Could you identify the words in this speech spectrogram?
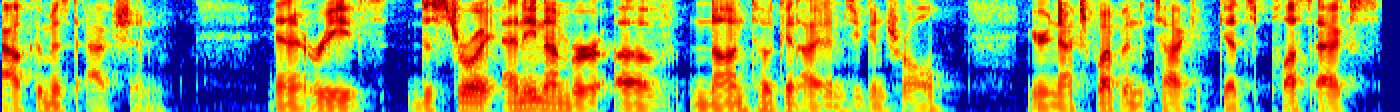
alchemist action, and it reads: Destroy any number of non token items you control. Your next weapon attack gets plus X,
